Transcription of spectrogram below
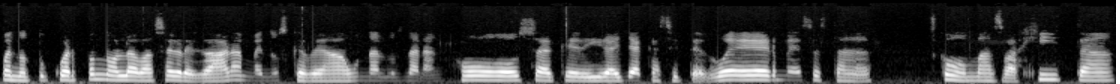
bueno, tu cuerpo no la va a segregar a menos que vea una luz naranjosa, que diga ya casi te duermes, está, es como más bajita.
